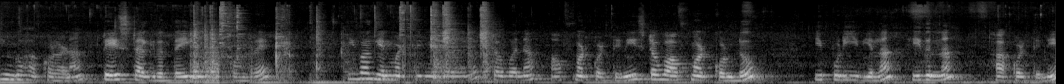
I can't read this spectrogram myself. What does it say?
ಹಿಂಗು ಹಾಕ್ಕೊಳ್ಳೋಣ ಟೇಸ್ಟ್ ಆಗಿರುತ್ತೆ ಹಿಂಗು ಹಾಕ್ಕೊಂಡ್ರೆ ಇವಾಗ ಏನು ಮಾಡ್ತೀನಿ ಅಂದರೆ ನಾನು ಸ್ಟವನ್ನು ಆಫ್ ಮಾಡ್ಕೊಳ್ತೀನಿ. ಸ್ಟವ್ ಆಫ್ ಮಾಡಿಕೊಂಡು ಈ ಪುಡಿ ಇದೆಯಲ್ಲ, ಇದನ್ನು ಹಾಕ್ಕೊಳ್ತೀನಿ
